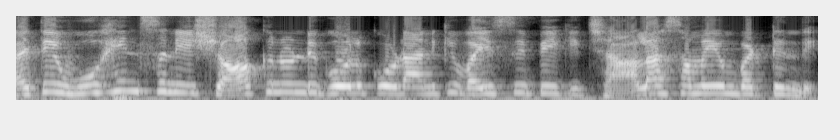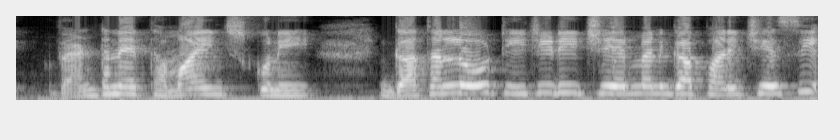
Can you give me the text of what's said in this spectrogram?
అయితే ఊహించని షాక్ నుండి కోలుకోవడానికి వైసీపీకి చాలా సమయం పట్టింది. వెంటనే తమాయించుకుని గతంలో టీటీడీ చైర్మన్గా పనిచేసి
